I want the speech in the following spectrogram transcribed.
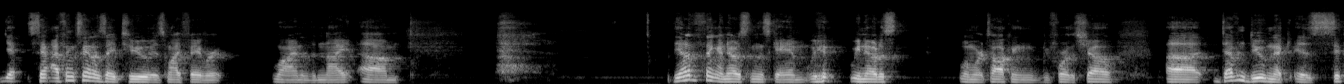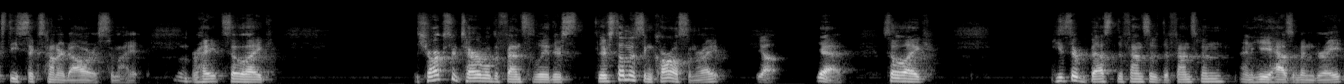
yeah, I think San Jose two is my favorite line of the night. Um, the other thing I noticed in this game, we we noticed when we were talking before the show, uh, Devan Dubnyk is sixty six hundred dollars tonight, right? So like, the Sharks are terrible defensively. There's they're still missing Carlson, right? Yeah, yeah. So like, he's their best defensive defenseman, and he hasn't been great.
